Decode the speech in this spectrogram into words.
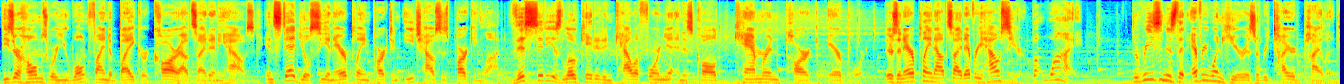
These are homes where you won't find a bike or car outside any house. Instead, you'll see an airplane parked in each house's parking lot. This city is located in California and is called Cameron Park Airport. There's an airplane outside every house here, but why? The reason is that everyone here is a retired pilot.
